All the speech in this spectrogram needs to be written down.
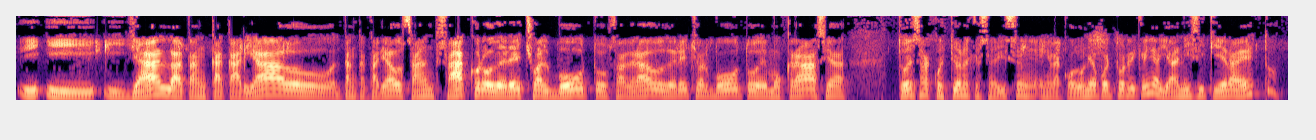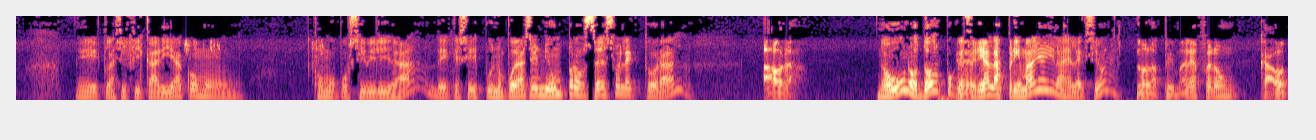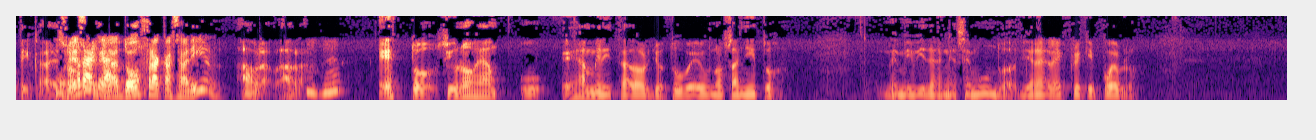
Y, y, y ya la tan cacareado, el tan cacareado san- sacro derecho al voto, sagrado derecho al voto, democracia, todas esas cuestiones que se dicen en la colonia puertorriqueña, ya ni siquiera esto eh, clasificaría como, como posibilidad de que se, pues no puede hacer ni un proceso electoral. Ahora, No uno, dos, porque Eh. serían las primarias y las elecciones. no, las primarias fueron caóticas. Eso, Por eso que las dos fracasarían. Ahora, ahora, esto, si uno es, administrador, yo tuve unos añitos de mi vida en ese mundo, General Electric y Pueblo.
